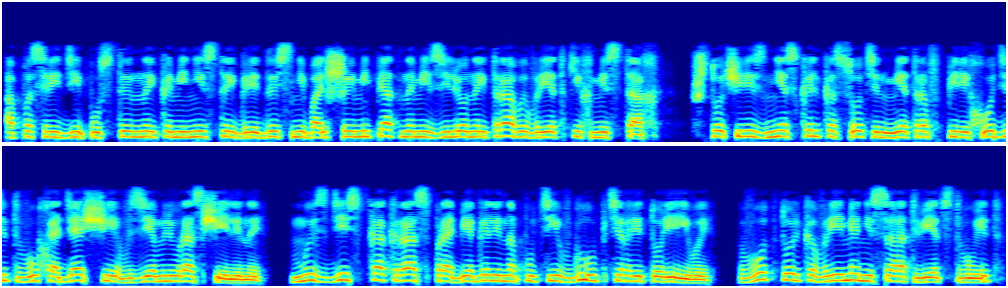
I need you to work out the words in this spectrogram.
а посреди пустынной каменистой гряды с небольшими пятнами зеленой травы в редких местах, что через несколько сотен метров переходит в уходящие в землю расщелины. Мы здесь как раз пробегали на пути вглубь территории Ивы. Вот только время не соответствует.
